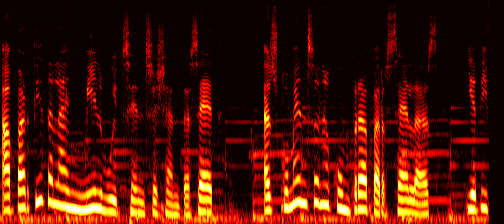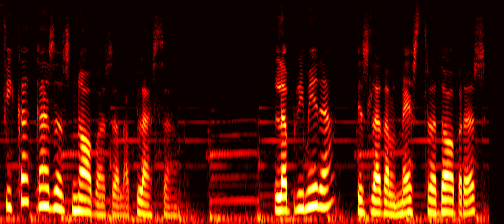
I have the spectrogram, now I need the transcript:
A partir de l'any 1867 es comencen a comprar parcel·les i edificar cases noves a la plaça. La primera és la del mestre d'obres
